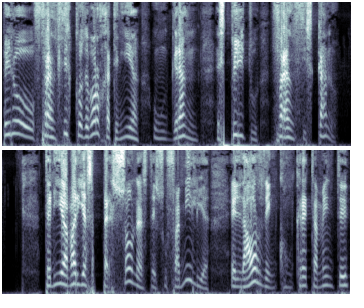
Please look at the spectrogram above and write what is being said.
Pero Francisco de Borja tenía un gran espíritu franciscano. Tenía varias personas de su familia en la orden, concretamente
